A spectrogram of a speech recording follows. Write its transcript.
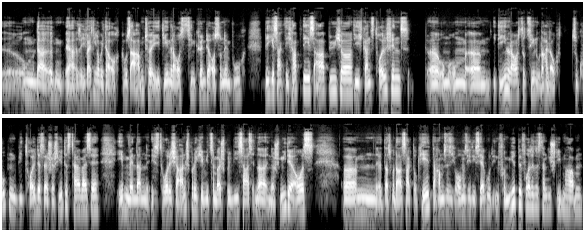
Äh, um da irgend, ja, also ich weiß nicht, ob ich da auch große Abenteuerideen rausziehen könnte aus so einem Buch. Wie gesagt, ich habe DSA-Bücher, die ich ganz toll finde, äh, um, um ähm, Ideen rauszuziehen oder halt auch zu gucken, wie toll das recherchiert ist teilweise. Eben wenn dann historische Ansprüche, wie zum Beispiel, wie sah es in der, in der Schmiede aus, ähm, dass man da sagt, okay, da haben sie sich offensichtlich sehr gut informiert, bevor sie das dann geschrieben haben.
